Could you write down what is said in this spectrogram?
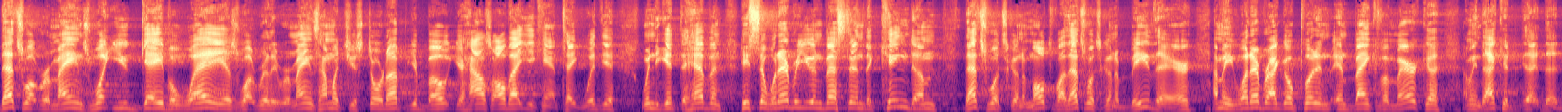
That's what remains. What you gave away is what really remains. How much you stored up, your boat, your house, all that you can't take with you when you get to heaven. He said, whatever you invest in the kingdom, that's what's going to multiply. That's what's going to be there. I mean, whatever I go put in, in Bank of America, I mean, that could, the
